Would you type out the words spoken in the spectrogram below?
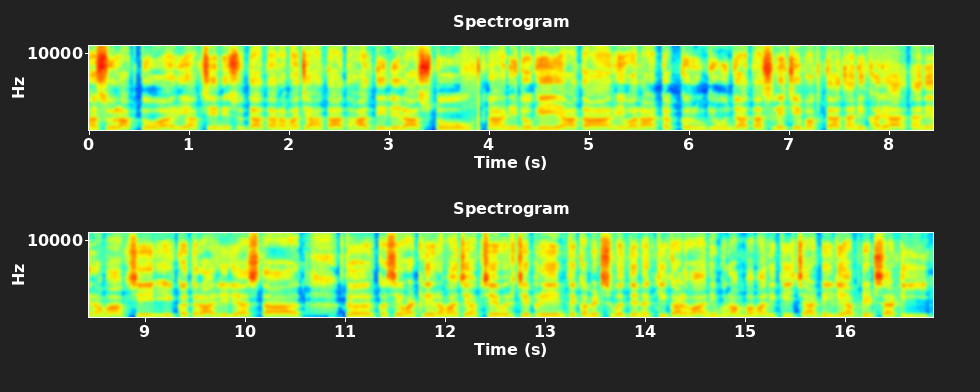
हसू लागतो आणि अक्षयने सुद्धा आता रमाच्या हातात हात दिलेला असतो. आणि दोघेही आता रेवाला अटक करून घेऊन जात असल्याचे बघतात आणि खऱ्या अर्थाने रमा अक्षय एकत्र आलेले असतात. तर कसे वाटले रमाचे अक्षयवरचे प्रेम? ते कमेंट्समध्ये नक्की कळवा आणि मुरांबा मालिकेच्या डेली अपडेटसाठी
